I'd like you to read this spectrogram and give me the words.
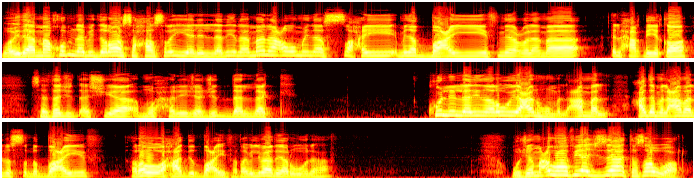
وإذا ما قمنا بدراسة حصرية للذين منعوا من الصحيح من الضعيف من العلماء الحقيقة ستجد أشياء محرجة جدا لك. كل الذين روي عنهم العمل عدم العمل بالضعيف رووا أحاديث ضعيفة. طيب لماذا يروونها؟ وجمعوها في أجزاء تصور.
